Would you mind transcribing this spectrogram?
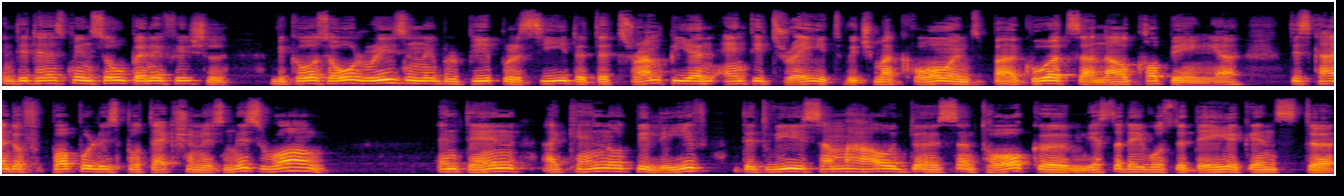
And it has been so beneficial because all reasonable people see that the Trumpian anti-trade, which Macron and Kurz are now copying, yeah, this kind of populist protectionism is wrong. And then I cannot believe that we somehow uh, talk. Um, yesterday was the day against uh,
